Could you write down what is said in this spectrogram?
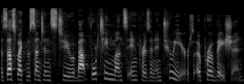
The suspect was sentenced to about 14 months in prison and two years of probation.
